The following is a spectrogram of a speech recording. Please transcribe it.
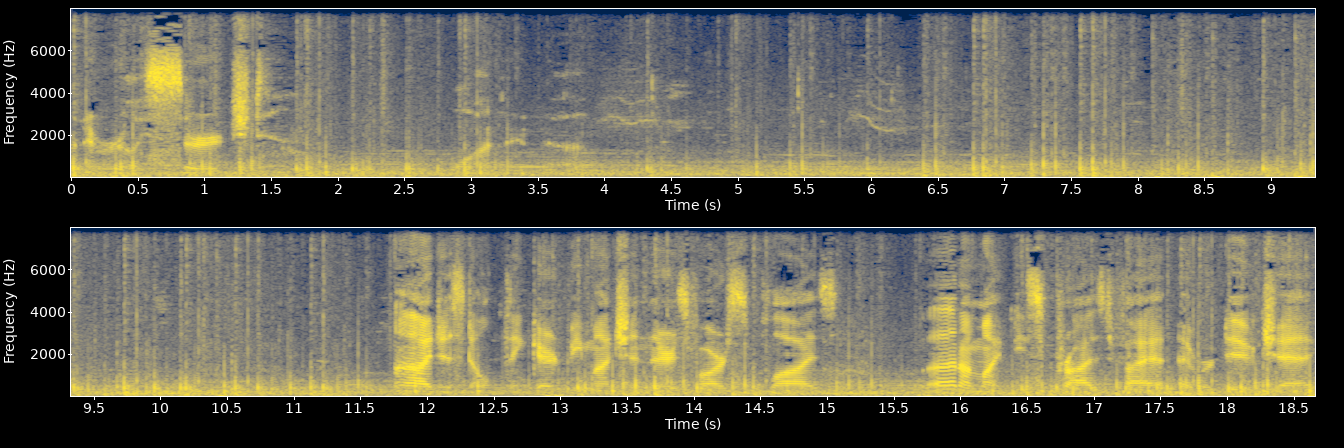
I never really searched one I just don't think there'd be much in there as far as supplies. But I might be surprised if I ever do check.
